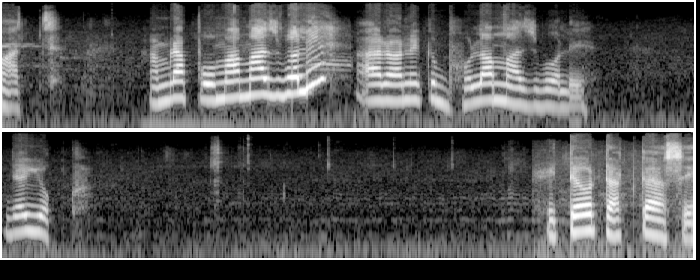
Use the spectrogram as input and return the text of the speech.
মাছ। আমরা পোমা মাছ বলি আর অনেকে ভোলা মাছ বলে। যাই হোক। এটাও টাটকা আছে।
